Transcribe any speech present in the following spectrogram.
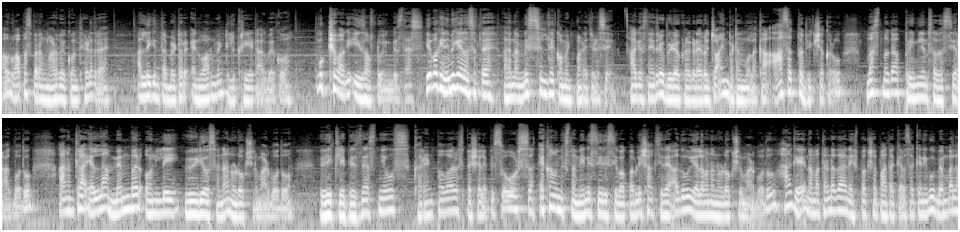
ಅವ್ರು ವಾಪಸ್ ಬರಂಗೆ ಮಾಡಬೇಕು ಅಂತ ಹೇಳಿದ್ರೆ, ಅಲ್ಲಿಗಿಂತ ಬೆಟರ್ ಎನ್ವಾರ್ಮೆಂಟ್ ಇಲ್ಲಿ ಕ್ರಿಯೇಟ್ ಆಗಬೇಕು. ಮುಖ್ಯವಾಗಿ ಈಸ್ ಆಫ್ ಡೂಯಿಂಗ್ ಬಿಸ್ನೆಸ್ ಈ ಬಗ್ಗೆ ನಿಮಗೆ ಅನಿಸುತ್ತೆ, ಅದನ್ನು ಮಿಸ್ ಇಲ್ಲದೆ ಕಾಮೆಂಟ್ ಮಾಡಿ ತಿಳಿಸಿ. ಹಾಗೆ ಸ್ನೇಹಿತರೆ ವಿಡಿಯೋ ಕೆಳಗಡೆ ಇರೋ ಜಾಯಿನ್ ಬಟನ್ ಮೂಲಕ ಆಸಕ್ತ ವೀಕ್ಷಕರು ಮಸ್ತ್ ಮಗ ಪ್ರೀಮಿಯಂ ಸದಸ್ಯರಾಗ್ಬೋದು. ಆನಂತರ ಎಲ್ಲ ಮೆಂಬರ್ ಓನ್ಲಿ ವಿಡಿಯೋಸನ್ನು ನೋಡೋಕೆ ಶುರು ಮಾಡ್ಬೋದು. Weekly business news current power special episodes ಎಕನಾಮಿಕ್ಸ್ನ ಮಿನಿ ಸೀರೀಸ್ ಇವಾಗ ಪಬ್ಲಿಷ್ ಆಗ್ತಿದೆ. ಅದು ಎಲ್ಲವನ್ನ ನೋಡೋಕೆ ಶುರು ಮಾಡ್ಬೋದು. ಹಾಗೆ ನಮ್ಮ ತಂಡದ ನಿಷ್ಪಕ್ಷಪಾತ ಕೆಲಸಕ್ಕೆ ನೀವು ಬೆಂಬಲ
